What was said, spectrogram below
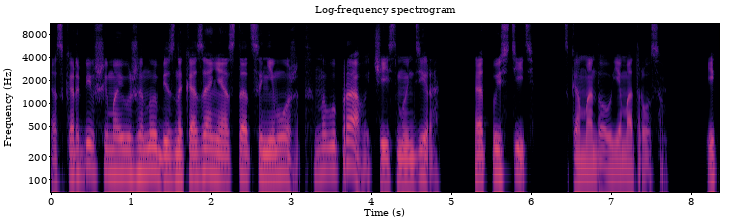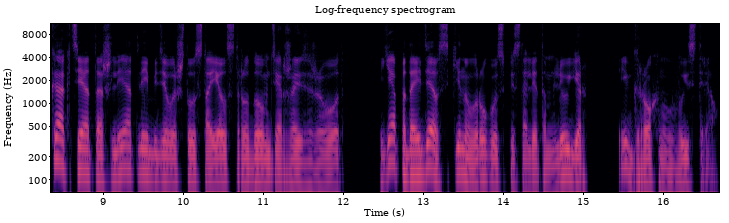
Оскорбивший мою жену без наказания остаться не может, но вы правы, честь мундира. «Отпустить», — скомандовал я матросом. И как те отошли от Лебедева, что стоял с трудом, держась за живот, я, подойдя, вскинул руку с пистолетом «Люгер» и грохнул выстрел.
